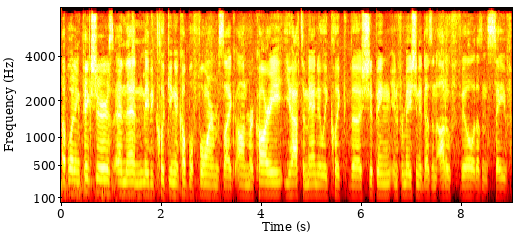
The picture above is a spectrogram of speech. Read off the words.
uploading pictures and then maybe clicking a couple forms like on Mercari you have to manually click the shipping information it doesn't autofill it doesn't save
